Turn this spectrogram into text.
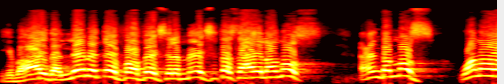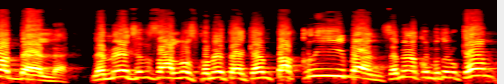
يبقى أيضا limit f of x لما x تسعى إلى نص عند النص. ونرى الداله لما x تسعى لنص قيمتها كام؟ تقريبا. سامعكم بتقولوا كام؟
